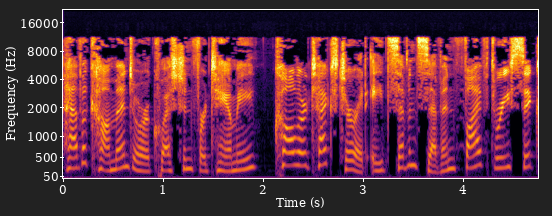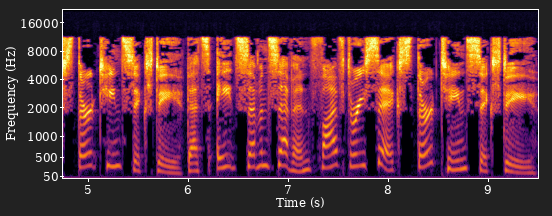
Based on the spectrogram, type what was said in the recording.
Have a comment or a question for Tammy? Call or text her at 877 536 1360. That's 877 536 1360.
